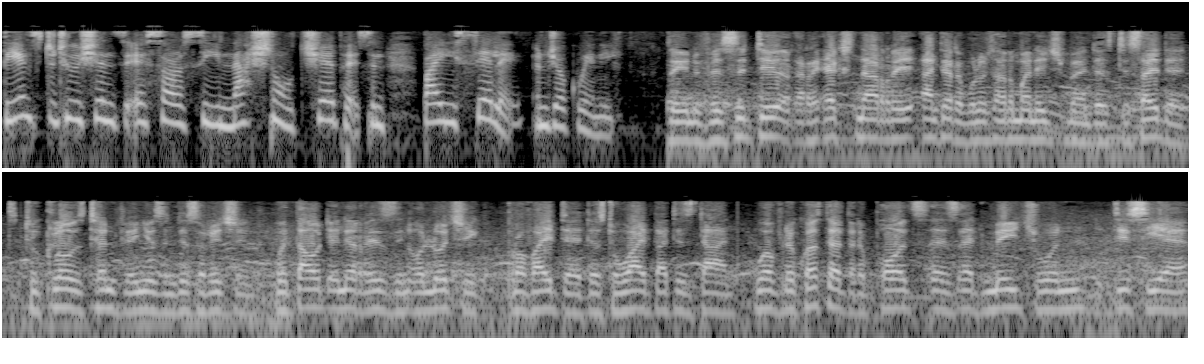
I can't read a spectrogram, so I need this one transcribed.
The institution's SRC national chairperson, Bayisele Njokweni. The University Reactionary Anti-Revolutionary Management has decided to close 10 venues in this region without any reason or logic provided as to why that is done. We have requested the reports as at May, June this year,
